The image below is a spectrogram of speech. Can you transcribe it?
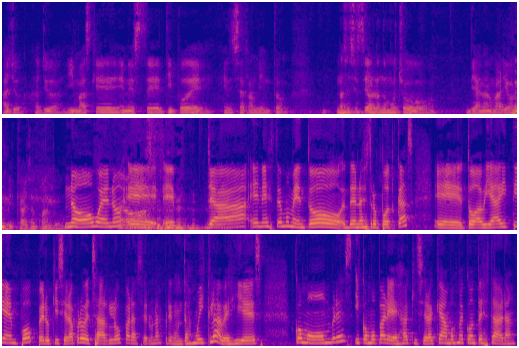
ayuda, ayuda. Y más que en este tipo de encerramiento, no sé si estoy hablando mucho, Diana, Marión, me callan cuando... No, bueno, eh, eh, ya en este momento de nuestro podcast todavía hay tiempo, pero quisiera aprovecharlo para hacer unas preguntas muy claves y es como hombres y como pareja, quisiera que ambos me contestaran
